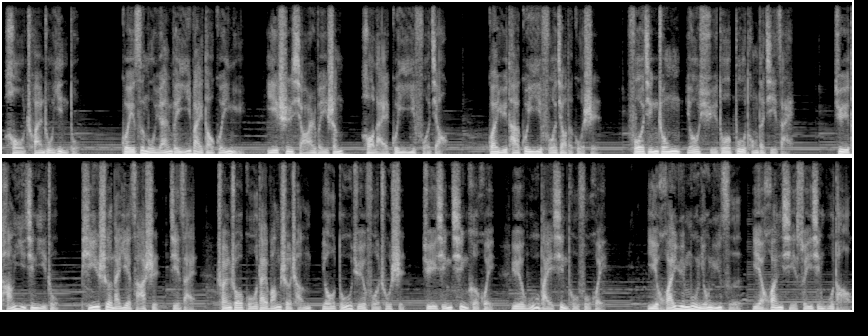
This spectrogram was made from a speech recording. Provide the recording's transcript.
后传入印度。鬼子母原为一外道鬼女，以吃小儿为生，后来皈依佛教。关于她皈依佛教的故事，佛经中有许多不同的记载。据《唐译经译注·毗舍那耶杂事》记载，传说古代王舍城有独觉佛出世，举行庆贺会，约五百信徒赴会。以怀孕牧牛女子也欢喜随行舞蹈，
